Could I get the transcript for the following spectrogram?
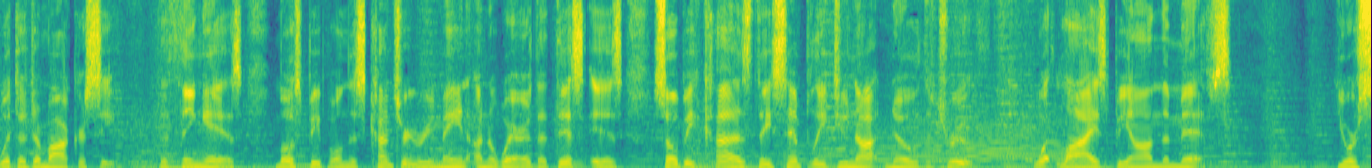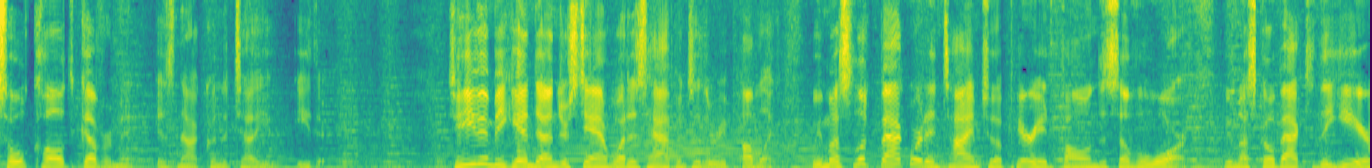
with a democracy. The thing is, most people in this country remain unaware that this is so because they simply do not know the truth, what lies beyond the myths. Your so called government is not going to tell you either. To even begin to understand what has happened to the Republic, we must look backward in time to a period following the Civil War. We must go back to the year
